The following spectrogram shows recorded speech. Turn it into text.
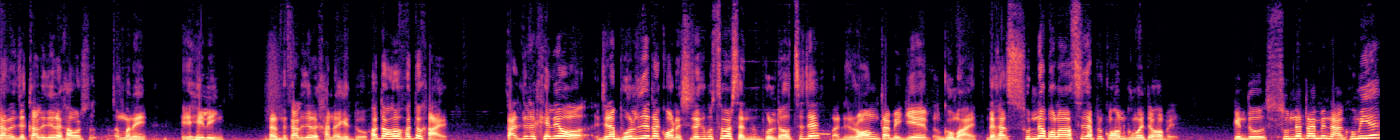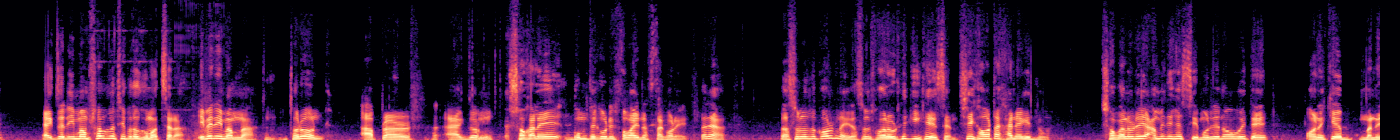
জানে যে কালিজিরা খাবার মানে হিলিং তারা কিন্তু কালিজিরা খায় না কিন্তু। হয়তো হয়তো খায়। কালিজিরা খেলেও যেটা ভুল যেটা করে, সেটা কি বুঝতে পারছেন? ভুলটা হচ্ছে যে মানে রং টাইমে গিয়ে ঘুমায়। দেখা শূন্য বলা আছে যে আপনি কখন ঘুমাইতে হবে। কিন্তু শূন্য টাইমে না ঘুমিয়ে একজন ইমাম ঠিক মতো ঘুমাচ্ছে না। ইভেন ইমাম না। ধরুন, আপনার একজন সকালে ঘুম থেকে উঠে সবাই নাস্তা করে, তাই না? রাসুল তো করেন নাই। রাসুল সকালে উঠে কি খেয়েছেন? সেই খাবারটা খায় না কিন্তু। সকালে উঠে আমি দেখেছি মসজিদ নবীতে অনেকে মানে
